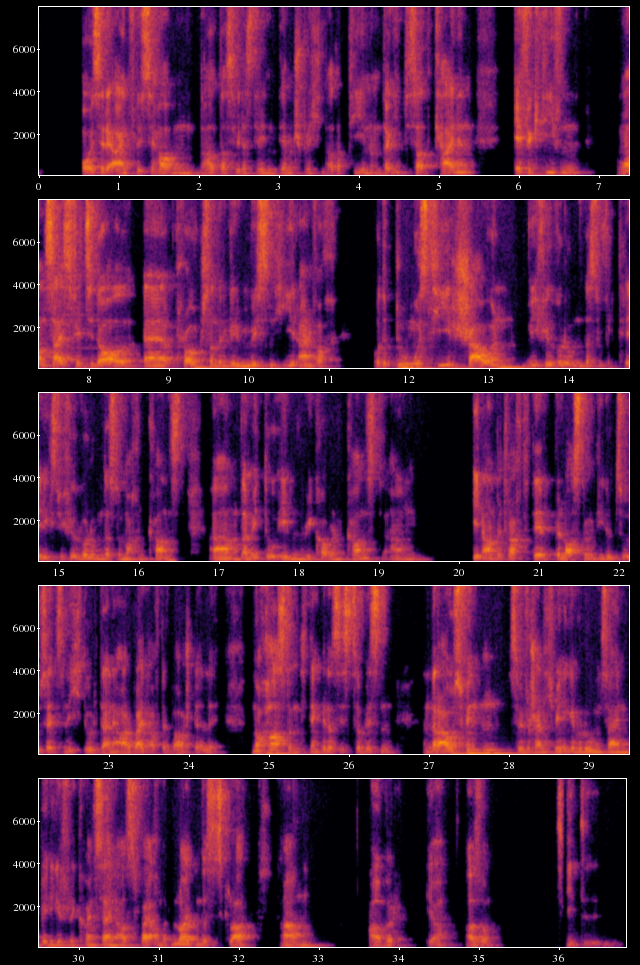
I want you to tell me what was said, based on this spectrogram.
äußere Einflüsse haben, halt, dass wir das Training dementsprechend adaptieren. Und da gibt es halt keinen effektiven One-Size-Fits-it-all äh, sondern wir müssen hier einfach oder du musst hier schauen, wie viel Volumen das du verträgst, wie viel Volumen das du machen kannst, ähm, damit du eben recoveren kannst ähm, in Anbetracht der Belastung, die du zusätzlich durch deine Arbeit auf der Baustelle noch hast. Und ich denke, das ist so ein bisschen Rausfinden. Es wird wahrscheinlich weniger Volumen sein, weniger Frequenz sein als bei anderen Leuten, das ist klar. Ähm, aber ja, also es gibt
